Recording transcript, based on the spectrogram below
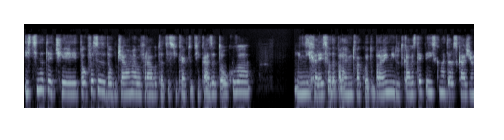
Истината е, че толкова се задълбочаваме в работата си, както ти каза, толкова ни харесва да правим това, което правим и до такава степен искаме да разкажем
